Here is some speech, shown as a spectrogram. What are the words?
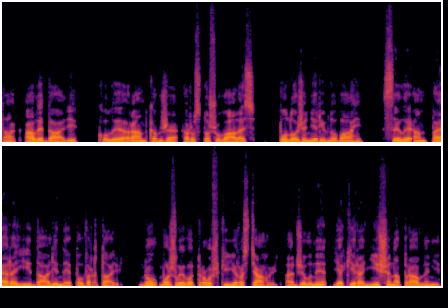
Так? Але далі, коли рамка вже розташувалась в положенні рівноваги, сили Ампера її далі не повертають. Ну, можливо, трошки її розтягують, адже вони, як і раніше, направлені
